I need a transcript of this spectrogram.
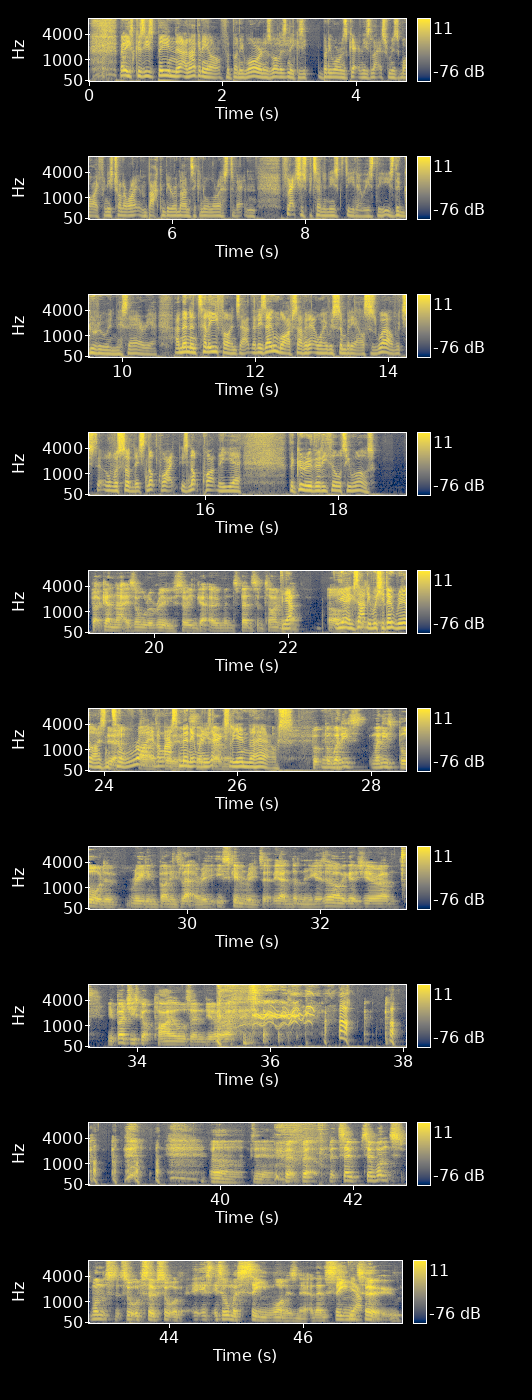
But he's because he's been an agony aunt for Bunny Warren as well, isn't he? Because he, Bunny Warren's getting these letters from his wife, and he's trying to write them back and be romantic and all the rest of it. And Fletcher's pretending he's, you know, he's the he's the guru in this area. And then until he finds out that his own wife's having it away with somebody else as well, which all of a sudden it's not quite he's not quite the uh, the guru that he thought he was. but again, that is all a ruse, so he can get home and spend some time. Yep. her. Oh, yeah, exactly. Which you don't realise until Yeah. right Oh, at the last minute So when he's clever. actually in the house. But but Yeah. when he's when he's bored of reading Bunny's letter, he, he skim reads it at the end, doesn't he? He goes, oh, he goes, your um, your budgie's got piles, and your uh... oh dear. But but but so so once once sort of so sort of it's it's almost scene one, isn't it? And then scene Yeah. two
